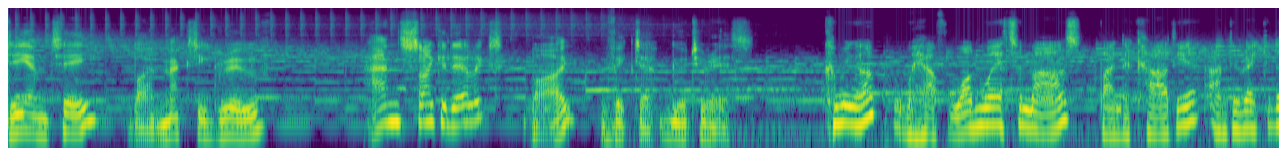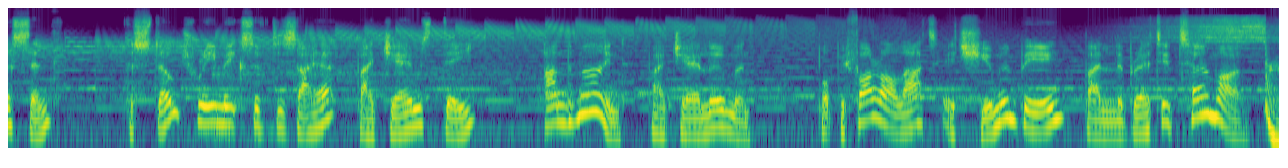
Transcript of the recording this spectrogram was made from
DMT by Maxi Groove, and Psychedelics by Victor Gutierrez. Coming up, we have One Way to Mars by Nakadia and Irregular Synth, the Stoach remix of Desire by James D, and Mind by Jay Lumen. But before all that, it's Human Being by Liberated Turmoil.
